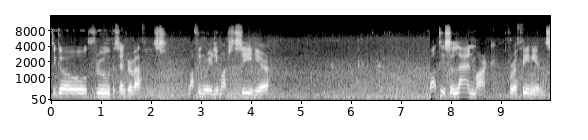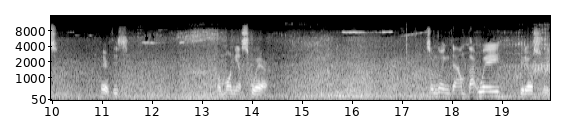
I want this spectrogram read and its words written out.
to go through the center of Athens. Nothing really much to see here. But it's a landmark for Athenians. There it is. Omonia Square. So I'm going down that way, Piraeus Street.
